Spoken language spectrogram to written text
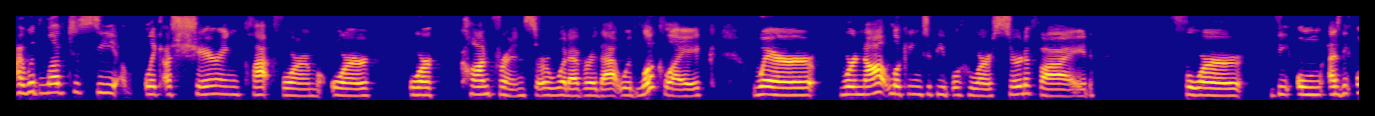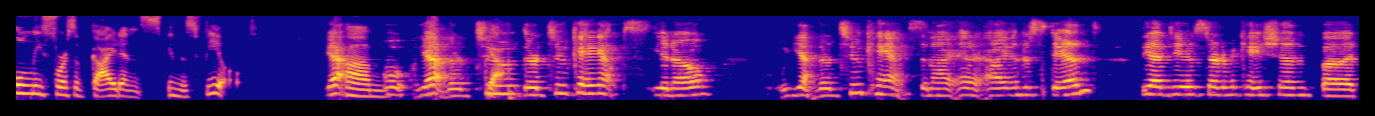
i would love to see like a sharing platform or or conference or whatever that would look like where we're not looking to people who are certified for the only as the only source of guidance in this field. Yeah. Um well yeah there are two yeah. there are two camps you know? Yeah there are two camps and i and i understand the idea of certification but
